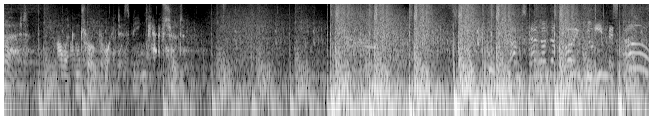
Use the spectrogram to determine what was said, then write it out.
Alert! Our control point is being captured. Come stand on the point, you imbecile!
